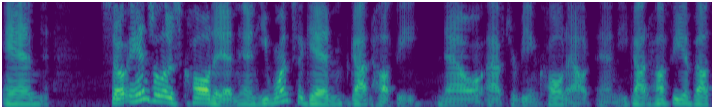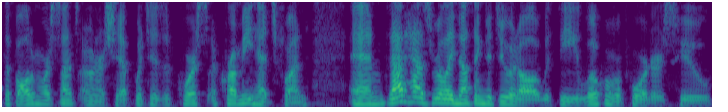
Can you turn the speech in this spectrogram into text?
And so Angelos called in and he once again got huffy now after being called out. And he got huffy about the Baltimore Sun's ownership, which is, of course, a crummy hedge fund. And that has really nothing to do at all with the local reporters who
